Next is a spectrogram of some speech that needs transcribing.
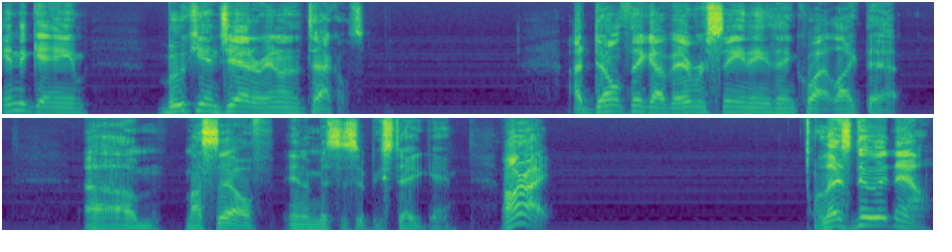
in the game, Bookie and Jet are in on the tackles. I don't think I've ever seen anything quite like that um, myself in a Mississippi State game. All right. Let's do it now.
